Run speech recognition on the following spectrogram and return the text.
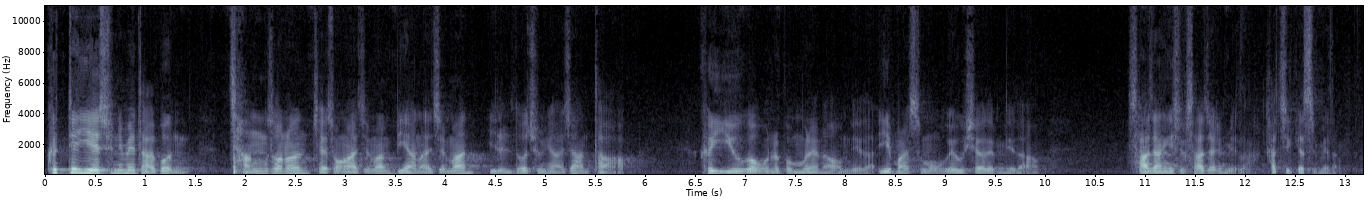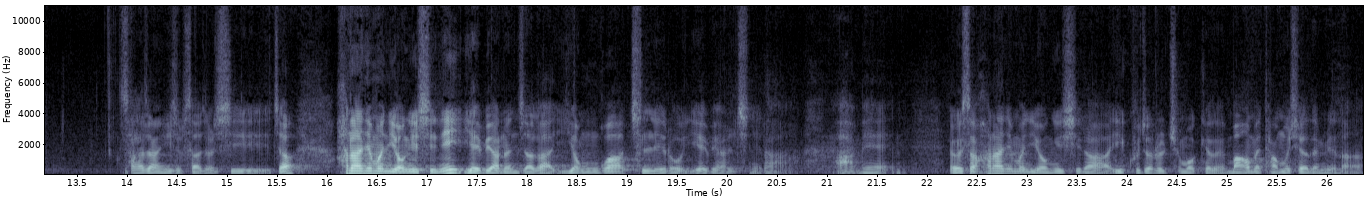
그때 예수님의 답은 장소는 죄송하지만 미안하지만 일도 중요하지 않다. 그 이유가 오늘 본문에 나옵니다. 이 말씀은 외우셔야 됩니다. 4장 24절입니다. 같이 읽겠습니다. 4장 24절 시작. 하나님은 영이시니 예배하는 자가 영과 진리로 예배할지니라. 아멘. 여기서 하나님은 영이시라 이 구절을 주목해야 돼 마음에 담으셔야 됩니다.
